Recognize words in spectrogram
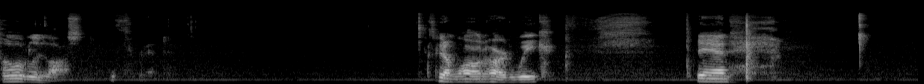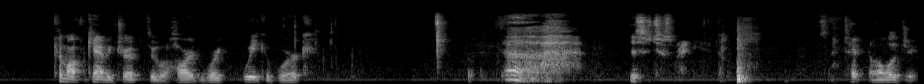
Totally lost the thread. It's been a long, hard week. And come off a camping trip through a hard work week of work. Uh, this is just what I. Some technology.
